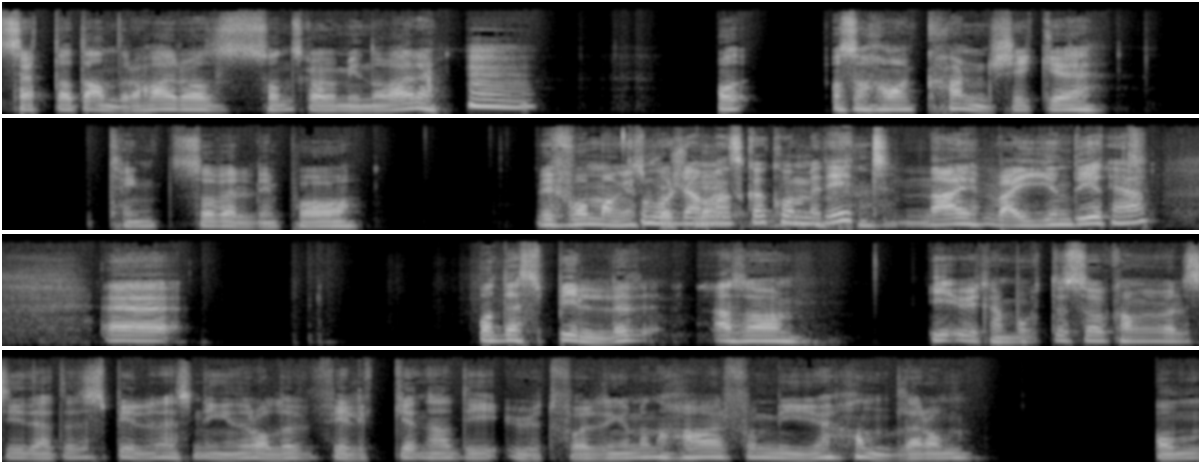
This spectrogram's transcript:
sett at andre har, og sånn skal jo min å være. Mm. Og så har man kanskje ikke tenkt så veldig på Vi får mange spørsmål Hvordan man skal komme dit. Nei, veien dit. Ja. Eh, og det spiller Altså, i utgangspunktet så kan vi vel si det at det spiller nesten ingen rolle hvilken av de utfordringene man har, for mye handler om, om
